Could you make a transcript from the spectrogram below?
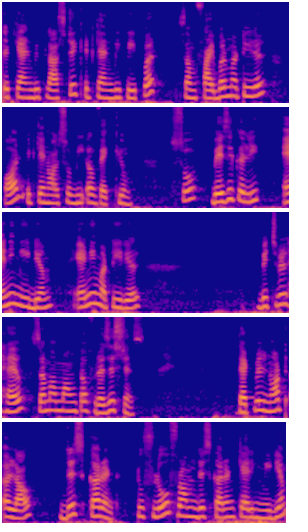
it can be plastic it can be paper some fiber material or it can also be a vacuum. So basically any medium any material which will have some amount of resistance that will not allow this current to flow from this current carrying medium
